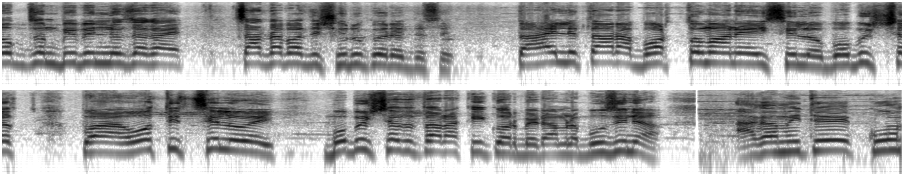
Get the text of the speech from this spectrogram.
লোকজন বিভিন্ন জায়গায় চাঁদাবাজি শুরু করে দিয়েছে তাহলে তারা বর্তমানে এই ছিল ভবিষ্যৎ অতীত ছিল এই। ভবিষ্যতে তারা কি করবে এটা আমরা বুঝি না। আগামীতে কোন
